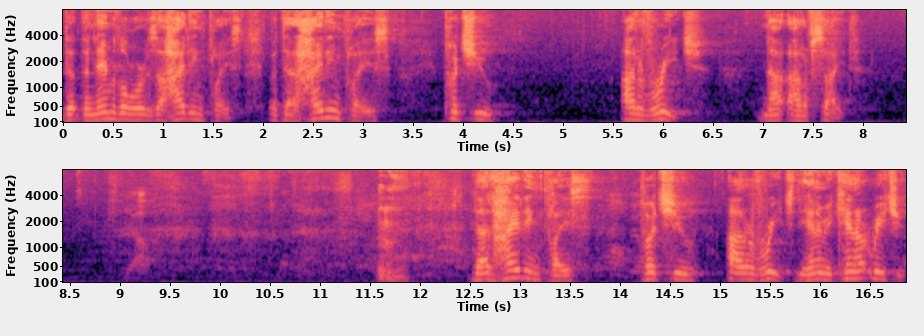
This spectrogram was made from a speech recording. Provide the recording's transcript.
that the name of the Lord is a hiding place, but that hiding place puts you out of reach, not out of sight. that hiding place puts you out of reach. The enemy cannot reach you,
